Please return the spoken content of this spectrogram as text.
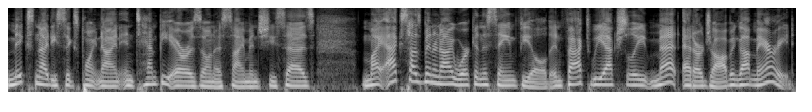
Mix 96.9 in Tempe, Arizona, Simon. She says, My ex husband and I work in the same field. In fact, we actually met at our job and got married.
